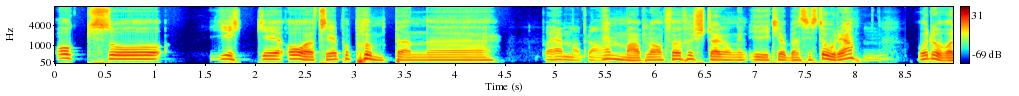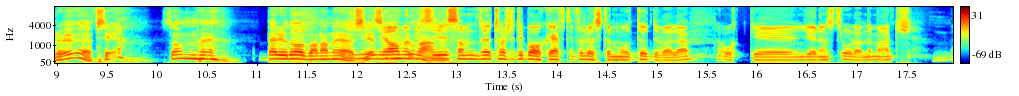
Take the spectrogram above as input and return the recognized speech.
och så gick AFC på pumpen På hemmaplan. hemmaplan för första gången i klubbens historia. Mm. Och då var det ÖFC som berg och dalbanan ÖFC som Ja, men och vann. precis. Som tar sig tillbaka efter förlusten mot Uddevalla och eh, gör en strålande match. Mm.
